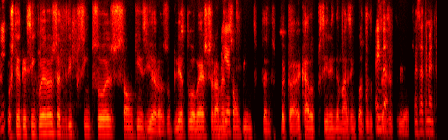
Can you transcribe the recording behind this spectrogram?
E... Os 75 euros a dividir por 5 pessoas são 15 euros. O bilhete do Oeste geralmente bilhete. são 20, portanto acaba por ser ainda mais em conta do que ainda... os anteriores. Exatamente.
